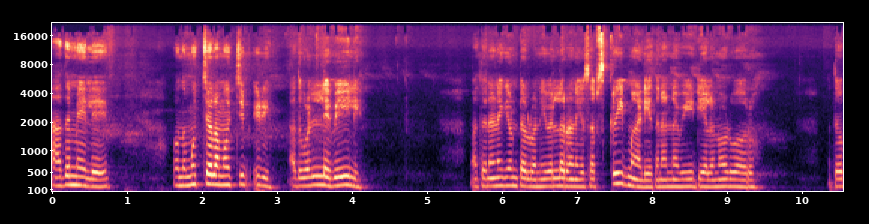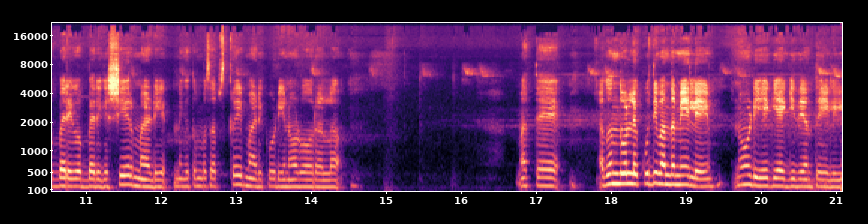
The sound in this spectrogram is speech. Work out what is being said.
ಆದ ಮೇಲೆ ಒಂದು ಮುಚ್ಚಲ ಮುಚ್ಚಿ ಇಡಿ, ಅದು ಒಳ್ಳೆ ಬೇಯಲಿ. ಮತ್ತು ನನಗೆ ಉಂಟಲ್ವ, ನೀವೆಲ್ಲರೂ ನನಗೆ ಸಬ್ಸ್ಕ್ರೈಬ್ ಮಾಡಿ ಅದು ನನ್ನ ವಿಡಿಯೋ ಎಲ್ಲ ನೋಡುವವರು. ಮತ್ತು ಒಬ್ಬರಿಗೊಬ್ಬರಿಗೆ ಶೇರ್ ಮಾಡಿ ನನಗೆ ತುಂಬ ಸಬ್ಸ್ಕ್ರೈಬ್ ಮಾಡಿ ಕೊಡಿ ನೋಡುವವರೆಲ್ಲ. ಮತ್ತು ಅದೊಂದು ಒಳ್ಳೆ ಕುದಿ ಬಂದ ಮೇಲೆ ನೋಡಿ ಹೇಗೆ ಆಗಿದೆ ಅಂತ ಹೇಳಿ.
